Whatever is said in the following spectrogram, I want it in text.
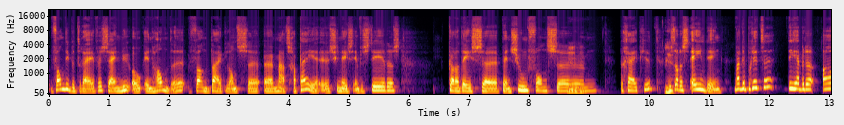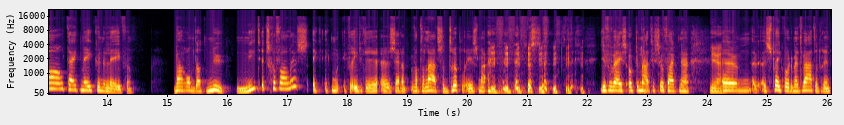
van die bedrijven zijn nu ook in handen van buitenlandse eh, maatschappijen. Chinese investeerders, Canadese eh, pensioenfondsen, begrijp je? Mhm. Ja. Dus dat is één ding. Maar de Britten, die hebben er altijd mee kunnen leven. Waarom dat nu niet het geval is, ik, ik, moet, ik wil iedere keer eh, zeggen wat de laatste druppel is, maar je verwijst automatisch zo vaak naar Ja. ehm, eh, spreekwoorden met water erin.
